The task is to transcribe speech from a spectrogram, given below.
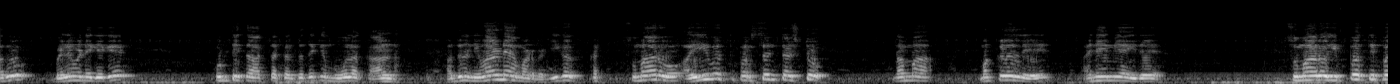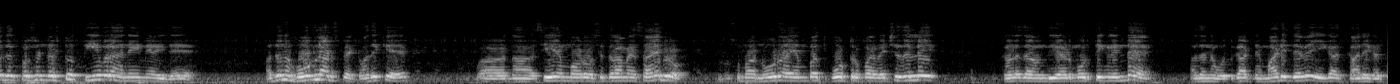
ಅದು ಬೆಳವಣಿಗೆಗೆ ಕುಂಠಿತ ಆಗ್ತಕ್ಕಂಥದ್ದಕ್ಕೆ ಮೂಲ ಕಾರಣ. ಅದನ್ನು ನಿವಾರಣೆ ಮಾಡಬೇಕು. ಈಗ ಸುಮಾರು ಐವತ್ತು ಪರ್ಸೆಂಟ್ ಅಷ್ಟು ನಮ್ಮ ಮಕ್ಕಳಲ್ಲಿ ಅನೇಮಿಯಾ ಇದೆ. ಸುಮಾರು ಇಪ್ಪತ್ತು ಇಪ್ಪತ್ತೈದು ಪರ್ಸೆಂಟ್ ಅಷ್ಟು ತೀವ್ರ ಅನೇಮಿಯಾ ಇದೆ. ಅದನ್ನು ಹೋಗ್ಲಾಡಿಸ್ಬೇಕು. ಅದಕ್ಕೆ ಸಿ ಎಂ ಅವರು, ಸಿದ್ದರಾಮಯ್ಯ ಸಾಹೇಬರು ಸುಮಾರು ನೂರ ಎಂಬತ್ತು ಕೋಟಿ ರೂಪಾಯಿ ವೆಚ್ಚದಲ್ಲಿ ಕಳೆದ ಒಂದು ಎರಡು ಮೂರು ತಿಂಗಳ ಹಿಂದೆ ಅದನ್ನು ಉದ್ಘಾಟನೆ ಮಾಡಿದ್ದೇವೆ. ಈಗ ಕಾರ್ಯಗತ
